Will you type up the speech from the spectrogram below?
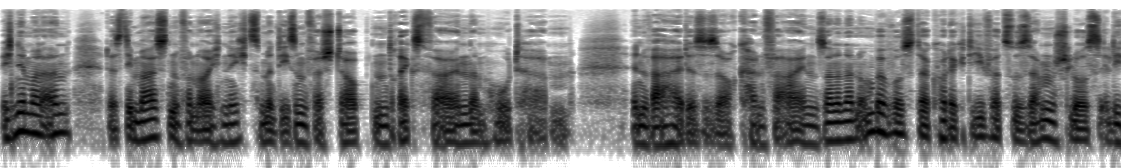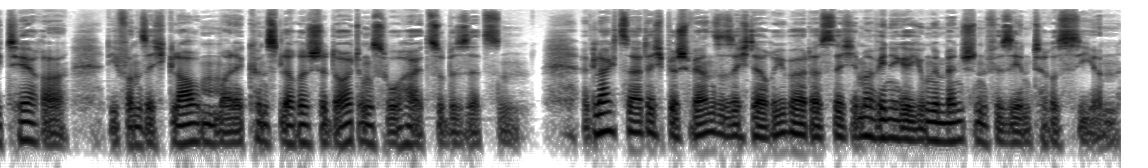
Ich nehme mal an, dass die meisten von euch nichts mit diesem verstaubten Drecksverein am Hut haben. In Wahrheit ist es auch kein Verein, sondern ein unbewusster kollektiver Zusammenschluss Elitärer, die von sich glauben, eine künstlerische Deutungshoheit zu besitzen. Gleichzeitig beschweren sie sich darüber, dass sich immer weniger junge Menschen für sie interessieren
